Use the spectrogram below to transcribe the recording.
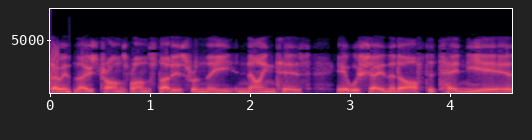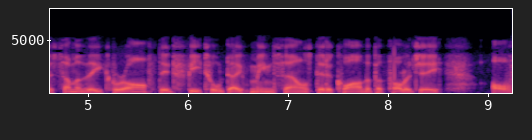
So in those transplant studies from the 90s, it was shown that after 10 years, some of the grafted fetal dopamine cells did acquire the pathology of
